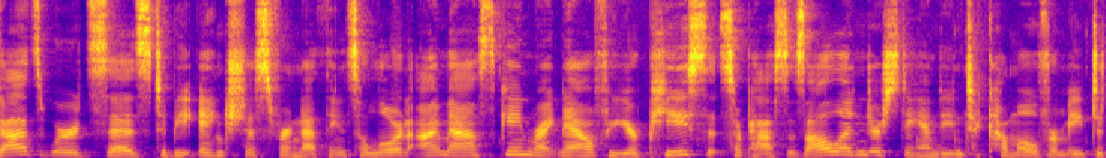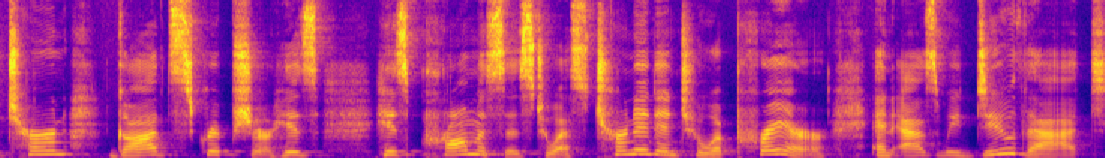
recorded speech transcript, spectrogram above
God's word says to be anxious for nothing. So, Lord, I'm asking right now for your peace that surpasses all understanding to come over me, to turn God's scripture, his his promises to us, turn it into a prayer. And as we do that,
